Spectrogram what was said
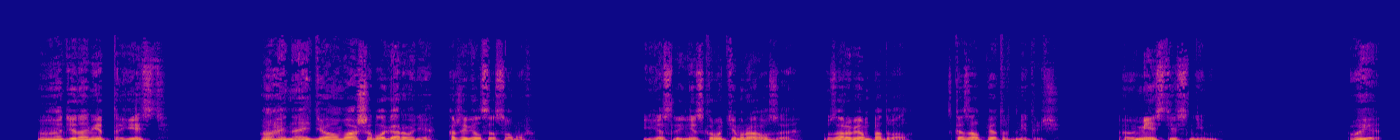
— А динамит-то есть? — Ой, найдем, ваше благородие, — оживился Сомов. — Если не скрутим Рауза, взорвем подвал, — сказал Петр Дмитриевич. — Вместе с ним. — Вы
